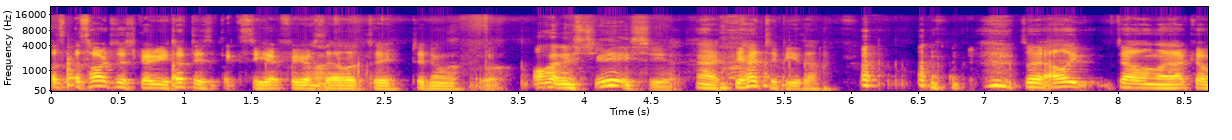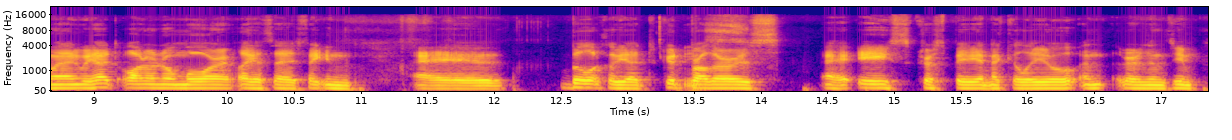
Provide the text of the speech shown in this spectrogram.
It's, it's hard to describe. You'd have to like see it for yourself to, to know. Oh, Honest, you need to see it. Aye, you had to be there. so I like telling like that coming in. We had Honor No More, like I said, fighting uh, Bullet Club. We had Good Yes. Brothers, uh, Ace, Crispy, and Hikuleo, and in the team.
